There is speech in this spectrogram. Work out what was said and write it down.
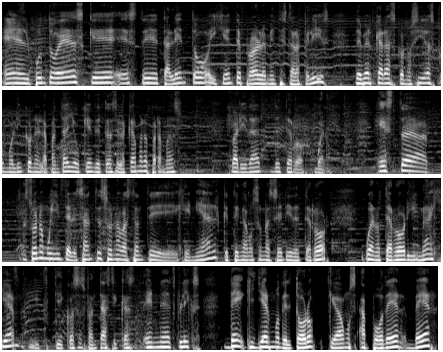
El punto es que este talento y gente probablemente estará feliz de ver caras conocidas como Lincoln en la pantalla o Ken detrás de la cámara para más variedad de terror. Bueno, esta suena muy interesante, suena bastante genial que tengamos una serie de terror, bueno, terror y magia y, cosas fantásticas en Netflix de Guillermo del Toro que vamos a poder ver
